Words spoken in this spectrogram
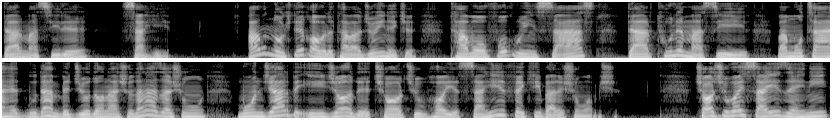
در مسیر صحیحه. اما نکته قابل توجه اینه که توافق روی این سه اصل در طول مسیر و متعهد بودن به جدا نشدن ازشون منجر به ایجاد چارچوب های صحیح فکری برای شما میشه. چارچوب های صحیح ذهنی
